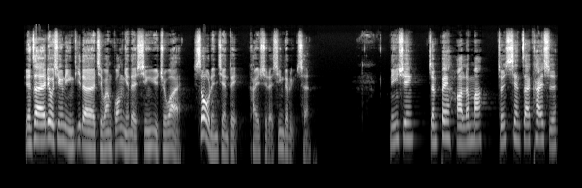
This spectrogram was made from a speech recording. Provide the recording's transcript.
远在六星领地的几万光年的星域之外，兽人舰队开始了新的旅程。林星，准备好了吗？从现在开始，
